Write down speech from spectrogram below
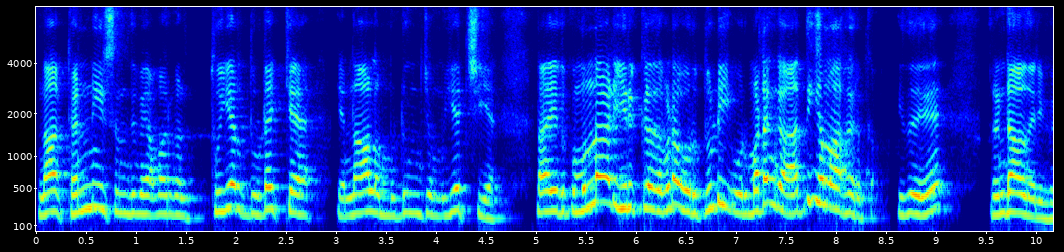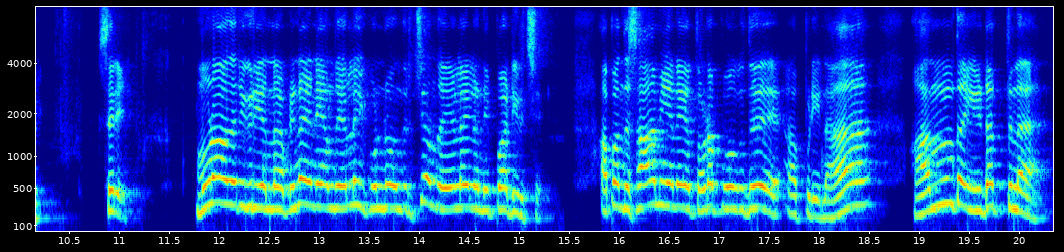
நான் கண்ணீர் சிந்துவேன் அவர்கள் துயர் துடைக்க என்னால் முடிஞ்ச முயற்சியை நான் இதுக்கு முன்னாடி இருக்கிறத விட ஒரு துளி ஒரு மடங்கு அதிகமாக இருக்கும். இது ரெண்டாவது அறிகுறி. சரி. மூணாவது அறிகுறி என்ன அப்படின்னா என்னை அந்த எல்லை கொண்டு வந்துருச்சு அந்த இலையில நிப்பாட்டிருச்சு. அப்போ அந்த சாமி என்னைய தொட போகுது அப்படின்னா அந்த இடத்துல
